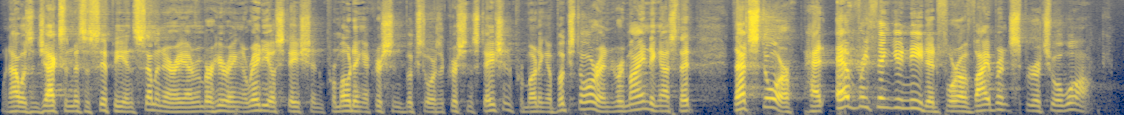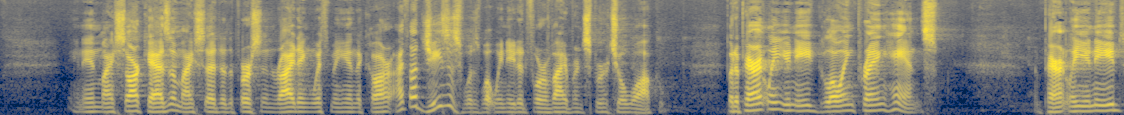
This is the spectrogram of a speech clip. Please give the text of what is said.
When I was in Jackson, Mississippi in seminary, I remember hearing a radio station promoting a Christian bookstore as a Christian station, promoting a bookstore, and reminding us that that store had everything you needed for a vibrant spiritual walk. And in my sarcasm, I said to the person riding with me in the car, I thought Jesus was what we needed for a vibrant spiritual walk. But apparently, you need glowing, praying hands. Apparently, you need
